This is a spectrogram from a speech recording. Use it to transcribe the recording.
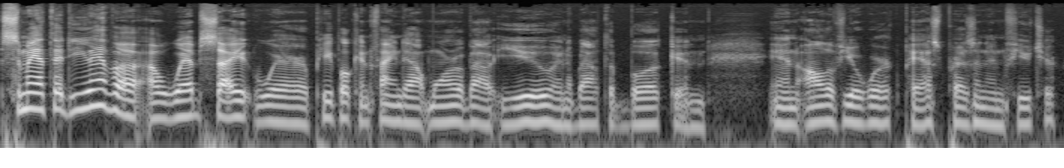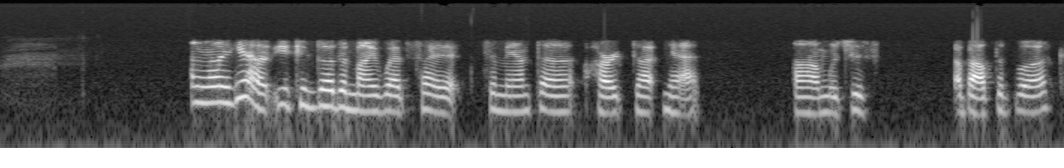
Samantha, do you have a, a website where people can find out more about you and about the book and and all of your work, past, present, and future? Uh, yeah, you can go to my website at samanthahart.net, um, which is about the book,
